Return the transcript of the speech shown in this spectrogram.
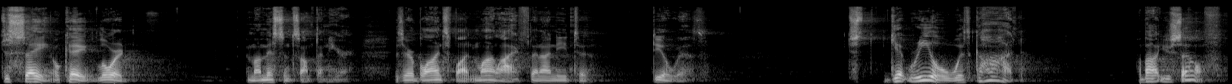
Just say, okay, Lord, am I missing something here? Is there a blind spot in my life that I need to deal with? Just get real with God about yourself.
